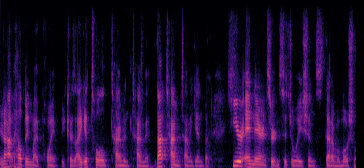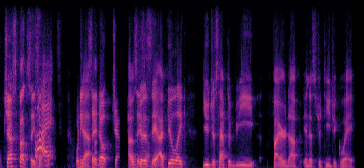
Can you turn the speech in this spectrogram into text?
You're not helping my point because I get told time and time, not time and time again, but here and there in certain situations that I'm emotional. Jeff's about to say something. What do you Yeah. say? No, Jeff. I was gonna something. say, I feel like you just have to be fired up in a strategic way,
